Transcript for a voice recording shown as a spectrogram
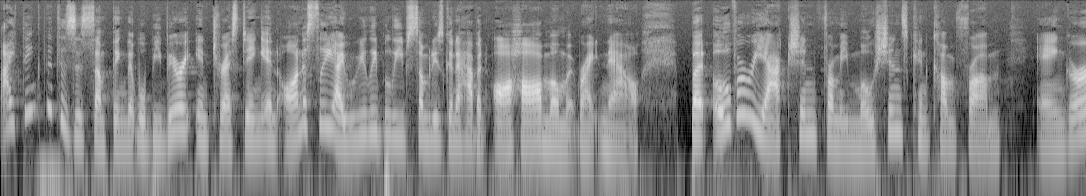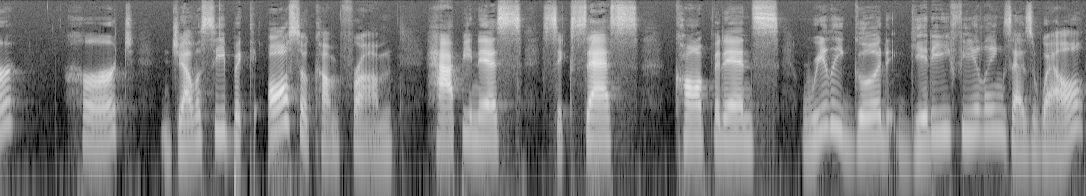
I think that this is something that will be very interesting. And honestly, I really believe somebody's going to have an aha moment right now. But overreaction from emotions can come from anger, hurt, jealousy, but also come from happiness, success, confidence, really good giddy feelings as well.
